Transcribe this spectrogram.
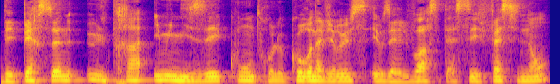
Des personnes ultra immunisées contre le coronavirus et vous allez le voir c'est assez fascinant.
